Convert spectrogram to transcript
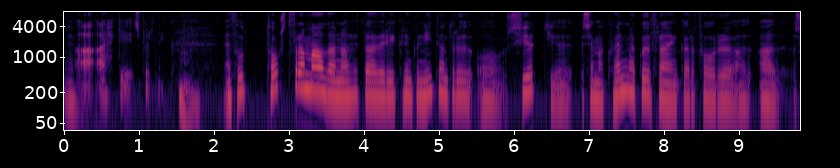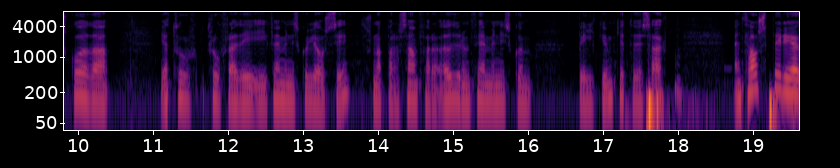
yeah. ekki spurning. Mm. En þú tókst fram á þann að þetta hefur verið í kringu 1970 sem að hvenna guðfræðingar fóru að, að skoða já, trú, trúfræði í feminísku ljósi, svona bara samfara öðrum feminískum bylgjum, getur við sagt. Mm. En þá spyr ég,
